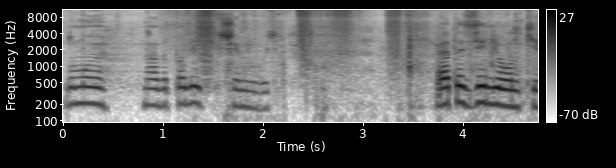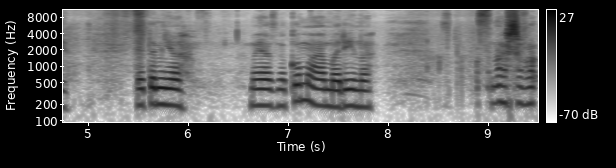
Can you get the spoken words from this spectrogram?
Думаю, надо полить их чем-нибудь. Это зеленки. Это мне моя знакомая Марина с, нашего...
